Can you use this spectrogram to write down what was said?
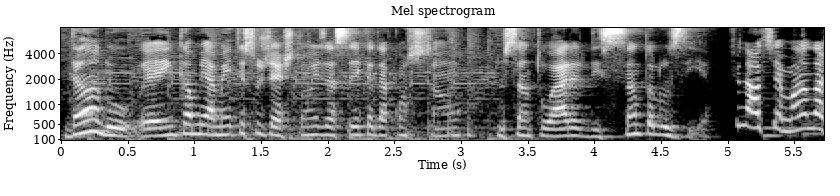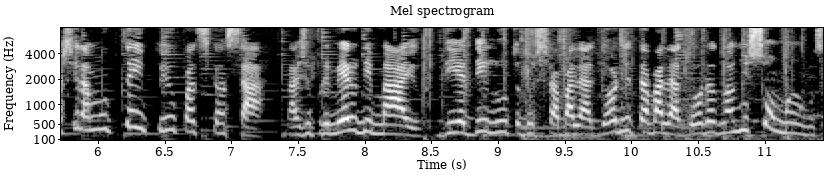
dando é, encaminhamento e sugestões acerca da construção do Santuário de Santa Luzia. Final de semana nós tiramos um tempinho para descansar. Mas no 1 de maio, dia de luta dos trabalhadores e trabalhadoras, nós nos somamos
